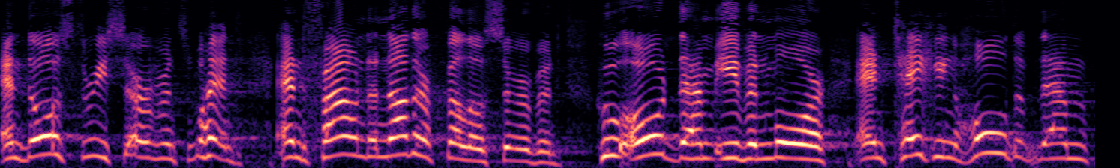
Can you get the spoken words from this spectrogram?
And those three servants went and found another fellow servant who owed them even more. And taking hold of them,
